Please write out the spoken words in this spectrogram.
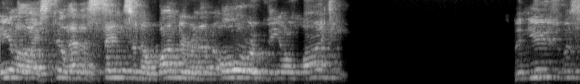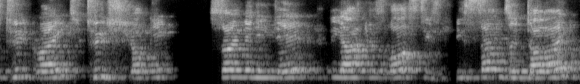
Eli still had a sense and a wonder and an awe of the Almighty. The news was too great, too shocking. So many dead. The ark is lost. His, his sons had died.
